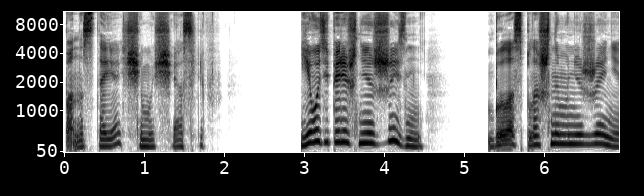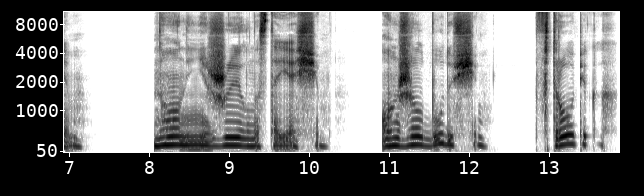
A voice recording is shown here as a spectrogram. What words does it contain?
по-настоящему счастлив. Его теперешняя жизнь была сплошным унижением, но он и не жил настоящим. Он жил будущим, в тропиках,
